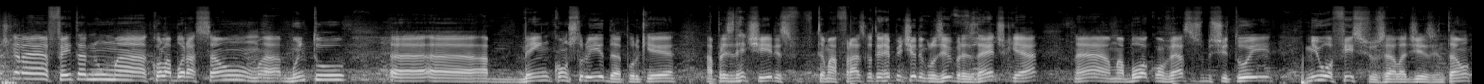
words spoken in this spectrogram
Acho que ela é feita numa colaboração uh, muito uh, uh, bem construída, porque a presidente Iris tem uma frase que eu tenho repetido, inclusive, presidente, que é né, uma boa conversa substitui mil ofícios, ela diz. Então,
